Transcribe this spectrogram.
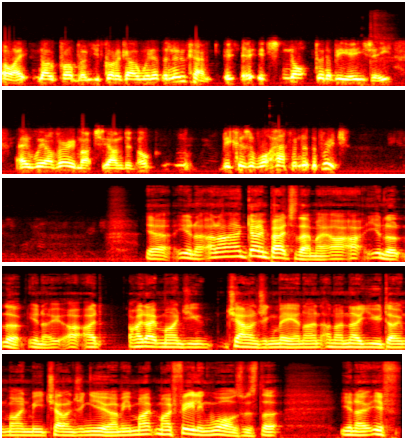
all right, no problem, you've got to go and win at the Nou Camp. It, it's not going to be easy, and we are very much the underdog because of what happened at the bridge. Yeah, you know, and I, going back to that, mate. I, I you know, look, you know, i I, I don't mind you challenging me, and I, and I know you don't mind me challenging you. I mean, my, my feeling was was that, you know, if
